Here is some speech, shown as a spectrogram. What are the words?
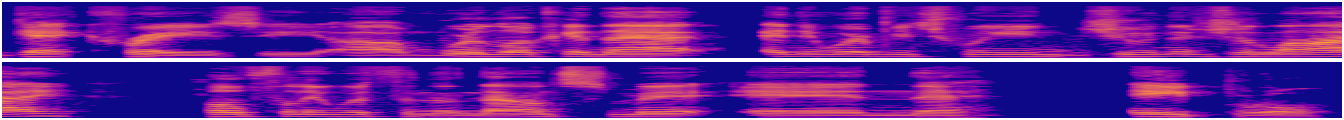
get crazy. Um, we're looking at anywhere between June and July, hopefully with an announcement in April.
